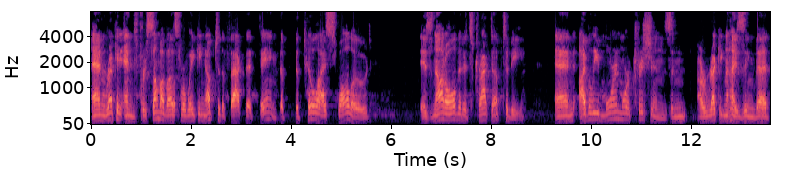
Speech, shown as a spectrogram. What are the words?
and reckon and for some of us we're waking up to the fact that dang the, the pill i swallowed is not all that it's cracked up to be and I believe more and more Christians and are recognizing that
